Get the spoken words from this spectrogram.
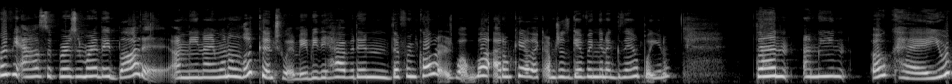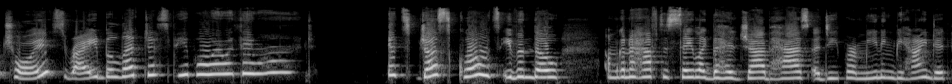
let me ask the person where they bought it. I mean, I want to look into it. Maybe they have it in different colors. Blah, blah. I don't care. Like, I'm just giving an example, you know? Then, I mean, okay, your choice, right? But let just people wear what they want. It's just clothes, even though I'm gonna have to say, like, the hijab has a deeper meaning behind it.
